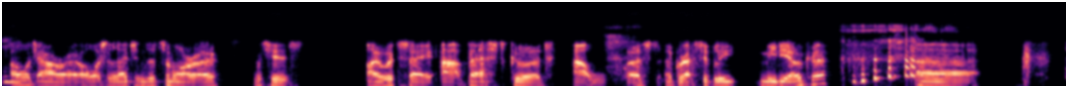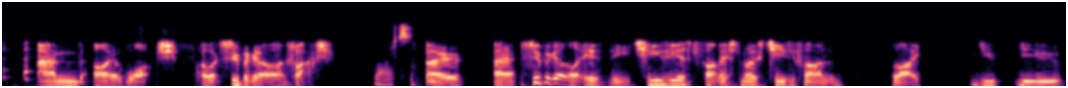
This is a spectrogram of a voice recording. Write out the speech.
I Mhm. watch Arrow. I watch Legends of Tomorrow, which is, I would say, at best good, at worst aggressively mediocre. uh, and I watch I watch Supergirl and Flash. Right. So uh, Supergirl is the cheesiest, funnest, most cheesy fun. Like you, you,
